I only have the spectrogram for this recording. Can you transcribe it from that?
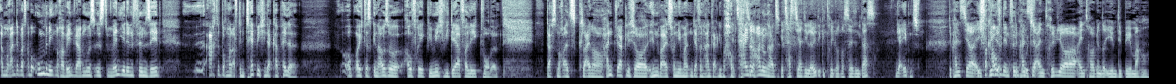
am Rande, was aber unbedingt noch erwähnt werden muss, ist, wenn ihr den Film seht, äh, achtet doch mal auf den Teppich in der Kapelle. Ob euch das genauso aufregt wie mich, wie der verlegt wurde. Das noch als kleiner handwerklicher Hinweis von jemandem, der von Handwerk überhaupt keine ja, Ahnung hat. Jetzt hast du ja die Leute getriggert. Was soll denn das? Ja, eben. Du kannst ja. Ich, verkaufe Trivia, den Film Du kannst gut. ja einen Trivia-Eintrag in der IMDb machen.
